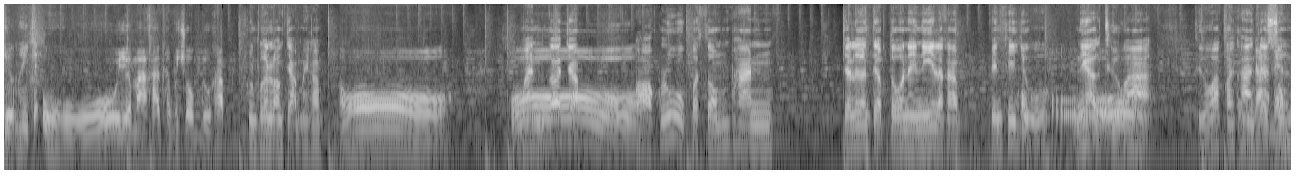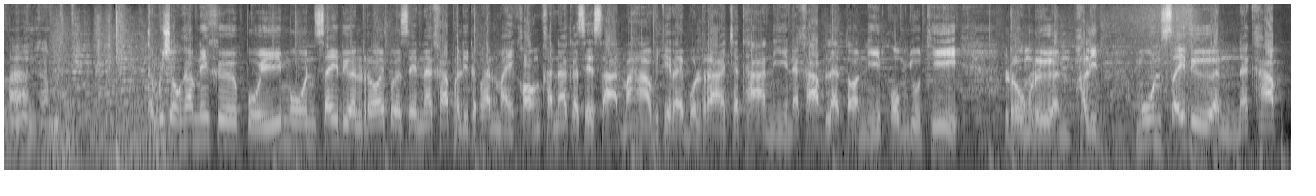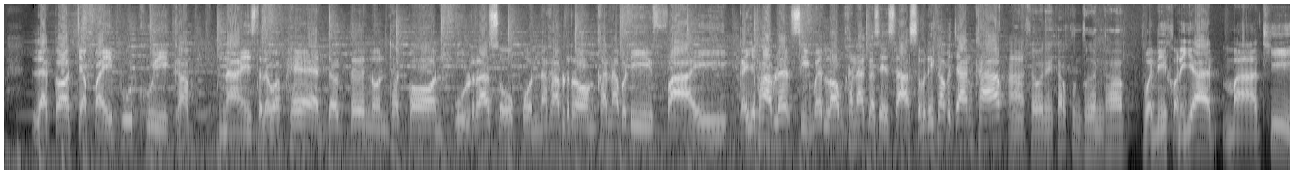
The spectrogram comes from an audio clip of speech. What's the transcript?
เยอะไหมจ๊ะโอ้โหเยอะมากครับท่านผู้ชมดูครับ คุณเพื่อนลองจับไหมครับโอ้โอ้มันก็จะออกลูกผสมพันธุ์เจริญเติบโตในนี้แหละครับ เป็นที่อยู่เนี่ยถือว่าถือว่าค่อนข้างจะสมบูรณ์ครับท่านผู้ชมครับนี่คือปุ๋ยมูลไส้เดือนร้อยเปอร์เซ็นต์นะครับผลิตภัณฑ์ใหม่ของคณะเกษตรศาสตร์มหาวิทยาลัยบนราชธานีนะครับ และตอนนี้ผมอยู่ที่โรงเรือนผลิตมูลไส้เดือนนะครับ แล้วก็จะไปพูดคุยกับนายสัตวแพทย์ ดรนนทกร อุระโสพลนะครับ รองคณบดีฝ่ายกายภาพและสิ่งแวดล้อมคณะเกษตรศาสตร์สวัสดีครับอาจารย์ครับอ่าสวัสดีครับคุณเพลินครับ วันนี้ขออนุญาตมาที่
